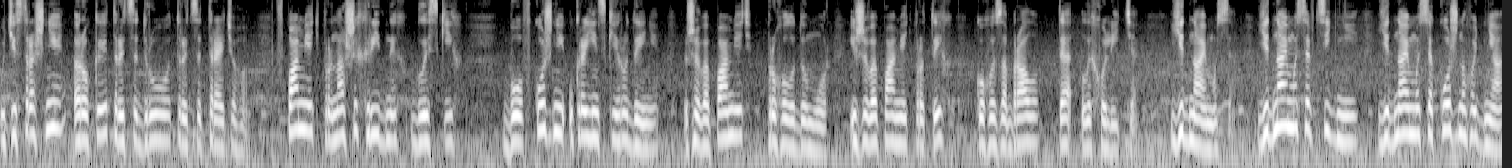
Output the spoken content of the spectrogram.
у ті страшні роки 32-33-го, в пам'ять про наших рідних, близьких, бо в кожній українській родині живе пам'ять про голодомор і живе пам'ять про тих, кого забрало те лихоліття. Єднаймося, єднаймося в ці дні, єднаймося кожного дня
